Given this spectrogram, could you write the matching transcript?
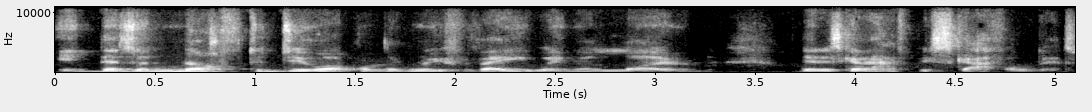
it, there's enough to do up on the roof of A wing alone that is going to have to be scaffolded.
